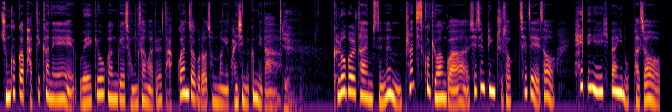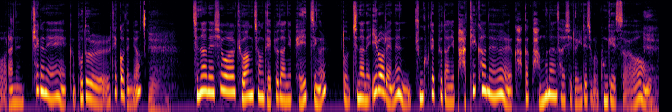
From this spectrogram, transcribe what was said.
중국과 바티칸의 외교 관계 정상화를 낙관적으로 전망해 관심을 끕니다. 예. 글로벌 타임스는 프란치스코 교황과 시진핑 주석 체제에서 해빙의 희망이 높아졌다는 최근에 그 보도를 했거든요. 예. 지난해 10월 교황청 대표단이 베이징을 또 지난해 1월에는 중국 대표단이 바티칸을 각각 방문한 사실을 이례적으로 공개했어요. 예.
